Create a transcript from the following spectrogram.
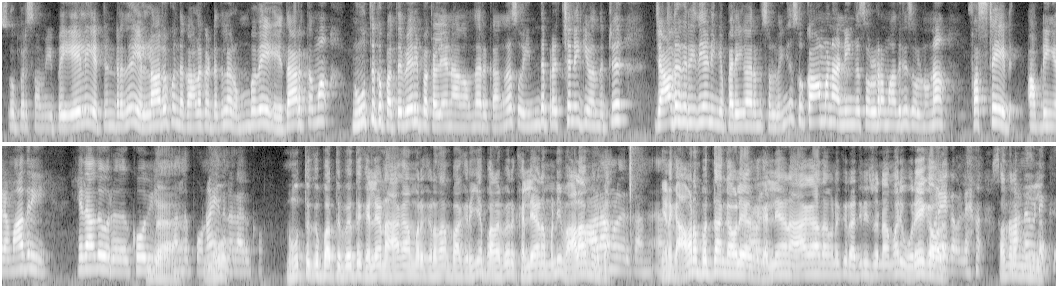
சூப்பர் சாமி. இப்போ ஏழு எட்டுன்றது எல்லாருக்கும் இந்த காலகட்டத்தில் ரொம்பவே யதார்த்தமாக நூற்றுக்கு பத்து பேர் இப்போ கல்யாணம் ஆகாம தான் இருக்காங்க. ஸோ இந்த பிரச்சனைக்கு வந்துட்டு ஜாதக ரீதியாக நீங்கள் பரிகாரம் சொல்வீங்க ஸோ காமனாக நீங்கள் சொல்கிற மாதிரி சொல்லணும்னா ஃபர்ஸ்ட் எய்ட் அப்படிங்கிற மாதிரி ஏதாவது ஒரு கோவில் இந்த வந்து போனால் இது நூ- நல்லா இருக்கும் நூற்றுக்கு பத்து பேர்த்து கல்யாணம் ஆகாமல் இருக்கிறதா பார்க்குறீங்க பல பேர் கல்யாணம் பண்ணி வாழாமல் இருக்காங்க. எனக்கு அவனை பற்றி தான் கவலையாக இருக்குது. கல்யாணம் ஆகாதவனுக்கு ரஜினி சொன்ன மாதிரி ஒரே கவலை. ஆனவளுக்கு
